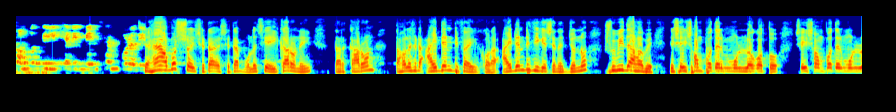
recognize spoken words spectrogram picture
সম্পত্তি লিখে দিন মেনশন করে দিন। হ্যাঁ অবশ্যই সেটা সেটা বলেছি এই কারণেই। তার কারণ তাহলে সেটা আইডেন্টিফাই করা। আইডেন্টিফিকেশনের জন্য সুবিধা হবে যে সেই সম্পদের মূল্য কত সেই সম্পদের মূল্য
